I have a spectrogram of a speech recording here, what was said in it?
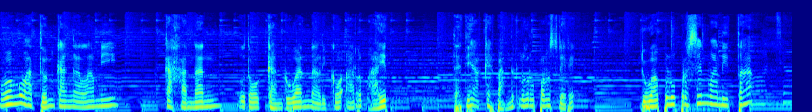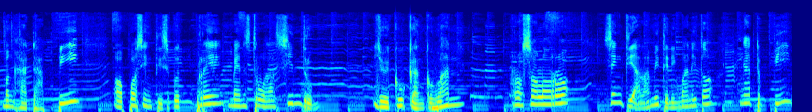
Wong wadon kang ngalami kahanan utawa gangguan nalika arep haid dadi akeh banget lur para sederek. 20% wanita menghadapi apa sing disebut premenstrual syndrome yaiku gangguan rasa loro sing dialami dening wanita ngadepi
